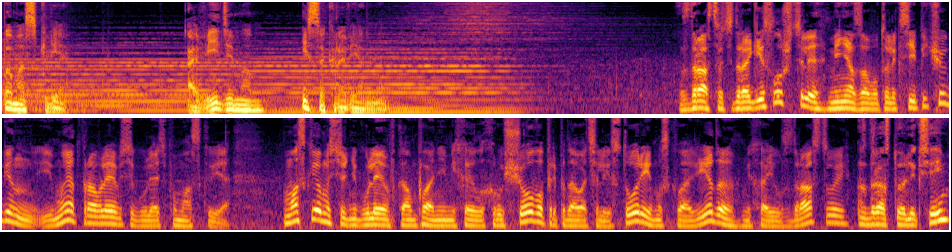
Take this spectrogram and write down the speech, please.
по Москве О видимом и сокровенном Здравствуйте, дорогие слушатели. Меня зовут Алексей Пичугин, и мы отправляемся гулять по Москве. В Москве мы сегодня гуляем в компании Михаила Хрущева, преподавателя истории, москвоведа. Михаил, здравствуй. Здравствуй, Алексей.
